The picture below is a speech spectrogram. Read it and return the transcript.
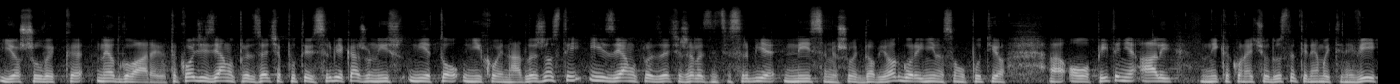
još uvek ne odgovaraju. Takođe, iz javnog preduzeća Putevi Srbije kažu nije to u njihovoj nadležnosti. Iz javnog preduzeća Železnice Srbije nisam još uvek dobio odgovor i njima sam uputio ovo pitanje, ali nikako neću odustati, nemojte ni vi.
